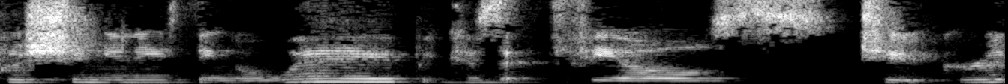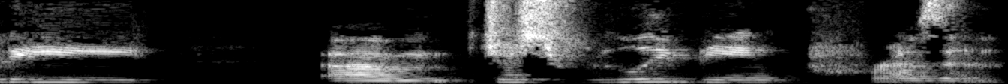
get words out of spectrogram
pushing anything away because it feels too gritty, um, just really being present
